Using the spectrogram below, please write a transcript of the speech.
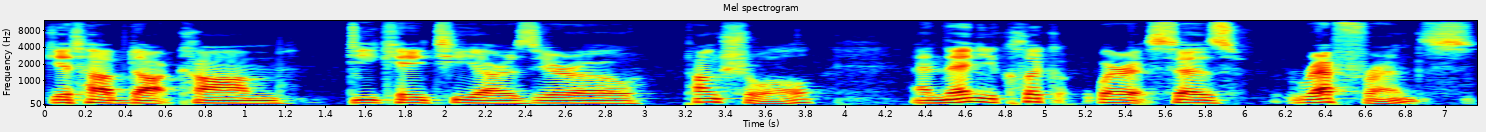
github.com dktr0 punctual, and then you click where it says reference,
